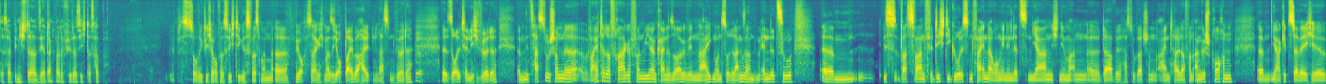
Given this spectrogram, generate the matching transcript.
Deshalb bin ich da sehr dankbar dafür, dass ich das habe. Das ist so wirklich auch was Wichtiges, was man, äh, ja, sage ich mal, sich auch beibehalten lassen würde. Ja. Äh, sollte, nicht würde. Ähm, jetzt hast du schon eine weitere Frage von mir. Keine Sorge, wir neigen uns so langsam dem Ende zu. Ähm, ist, was waren für dich die größten Veränderungen in den letzten Jahren? Ich nehme an, äh, da hast du gerade schon einen Teil davon angesprochen. Ähm, ja, gibt es da welche,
